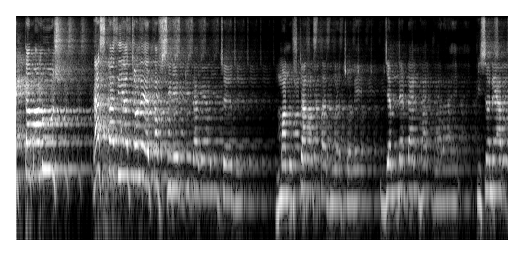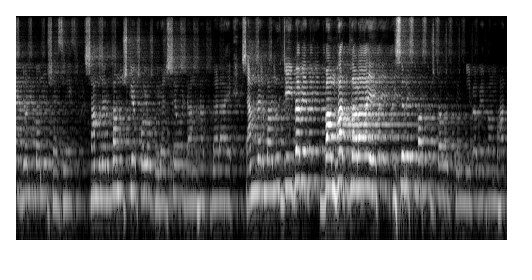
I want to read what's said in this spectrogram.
একটা মানুষ রাস্তা দিয়ে চলে, তাফসিরের কিতাবে আনছে মানুষটা রাস্তা দিয়ে চলে, যেমনে ডান হাত নাড়ায় পিছনে আরেকজন মানুষ আছে, সামনের মানুষকে ফলো করে সেও ডান হাত নাড়ায় সামনের মানুষ যেইভাবে বাম হাত নাড়ায় পিছনের মানুষটাও তেমনিভাবে বাম হাত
